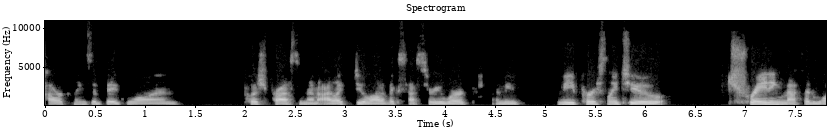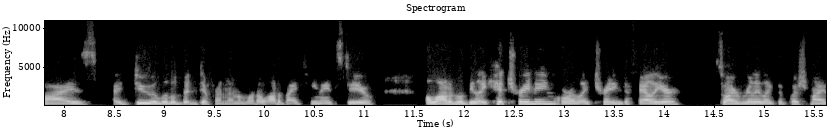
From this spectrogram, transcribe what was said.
power clean's a big one, push press, and then I like to do a lot of accessory work. I mean, me personally too, training method wise, I do a little bit different than what a lot of my teammates do. A lot of it will be like HIIT training or like training to failure. So I really like to push my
